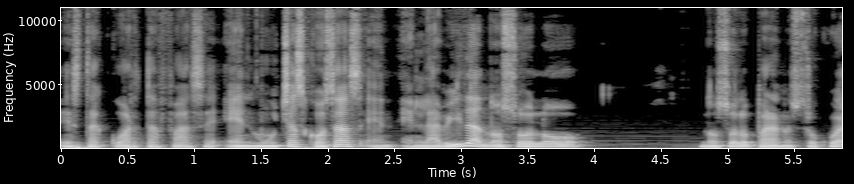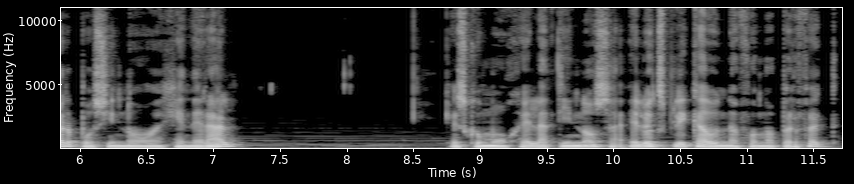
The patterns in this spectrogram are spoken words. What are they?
esta cuarta fase en muchas cosas en, la vida, no solo, no solo para nuestro cuerpo, sino en general, que es como gelatinosa. Él lo explica de una forma perfecta.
